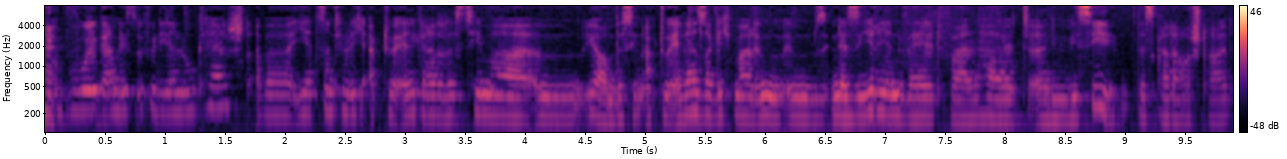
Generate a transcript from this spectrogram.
obwohl gar nicht so viel Dialog herrscht. Aber jetzt natürlich aktuell gerade das Thema ähm, ja ein bisschen aktueller, sag ich mal, im, im, in der Serienwelt, weil halt äh, die BBC das gerade ausstrahlt.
